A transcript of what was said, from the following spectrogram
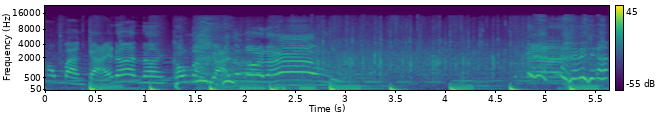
Không bàn cãi nữa anh ơi. Không bàn cãi tôi mời điểm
